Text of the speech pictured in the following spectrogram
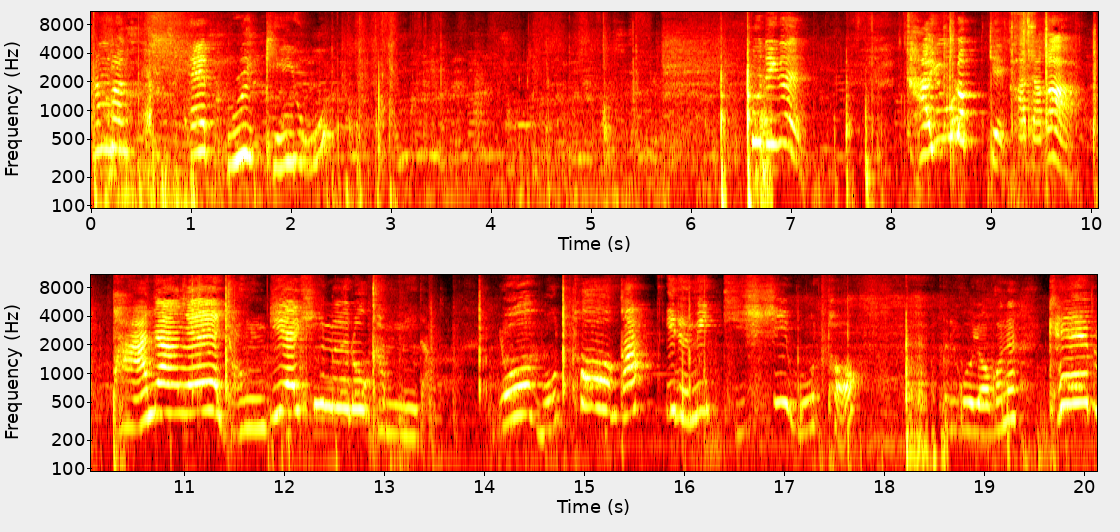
한번 해볼게요. 코딩은 자유롭게 가다가 반향의 전기의 힘으로 갑니다. 요 모터가 이름이 DC 모터. 그리고 요거는 케이블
